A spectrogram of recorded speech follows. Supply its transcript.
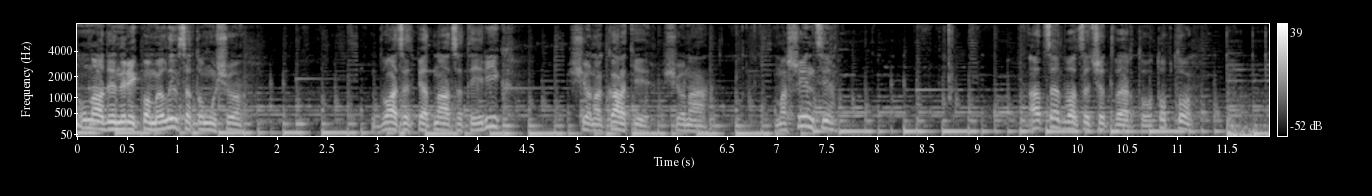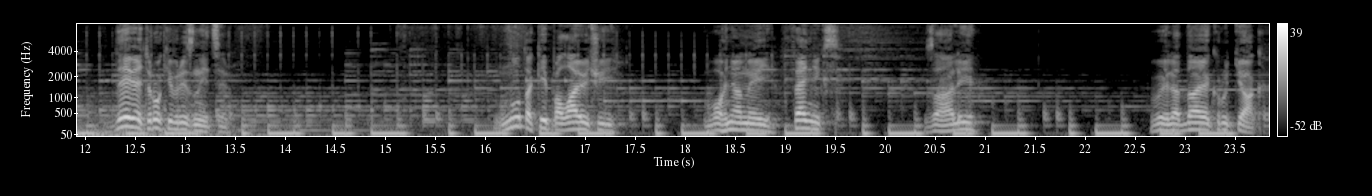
Ну, на один рік помилився, тому що 2015 рік, що на карті, що на машинці. А це 24-го, тобто 9 років різниці. Ну, такий палаючий вогняний Фенікс взагалі виглядає крутяк.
